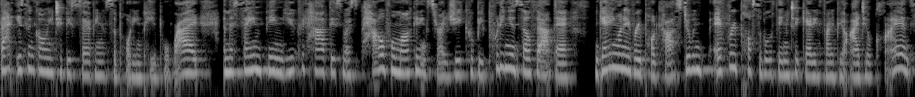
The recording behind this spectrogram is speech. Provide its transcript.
that isn't going to be serving and supporting people, right? And the same thing, you could have this most powerful marketing strategy, could be putting yourself out there, getting on every podcast, doing every possible thing to get in front of your ideal clients.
